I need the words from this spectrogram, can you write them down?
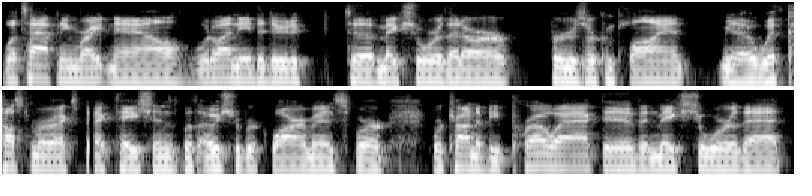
What's happening right now? What do I need to do to, to make sure that our crews are compliant, you know, with customer expectations, with OSHA requirements? We're we're trying to be proactive and make sure that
